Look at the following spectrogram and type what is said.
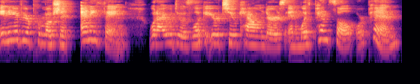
any of your promotion, anything, what I would do is look at your two calendars and with pencil or pen,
